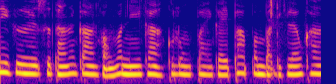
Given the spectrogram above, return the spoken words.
นี่คือสถานการณ์ของวันนี้ค่ะ คุณลุงไปกายภาพบำบัดอีกแล้วค่ะ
